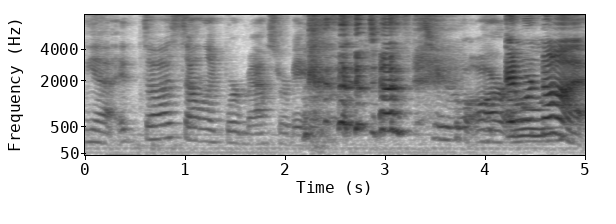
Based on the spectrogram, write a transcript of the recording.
Yeah, it does sound like we're masturbating it does. to our And we're not.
